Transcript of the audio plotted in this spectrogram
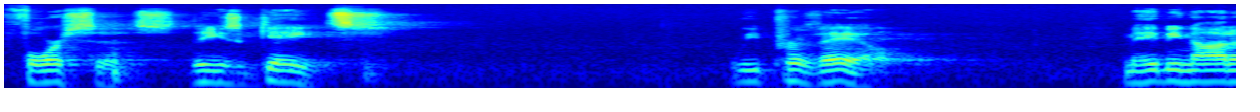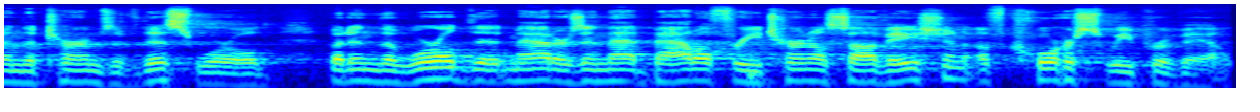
forces, these gates, we prevail. Maybe not in the terms of this world, but in the world that matters, in that battle for eternal salvation, of course we prevail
